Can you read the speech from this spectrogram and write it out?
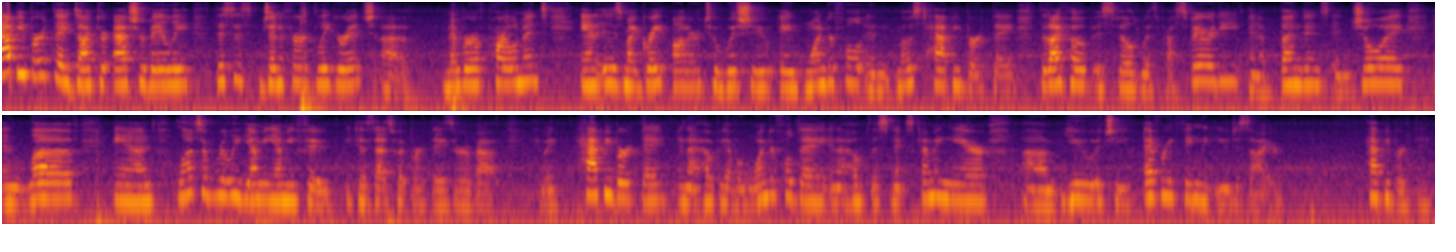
Happy birthday, Dr. Ashurbeyli. This is Jennifer Gilgoric, uh, Member of Parliament, and it is my great honor to wish you a wonderful and most happy birthday that I hope is filled with prosperity and abundance and joy and love and lots of really yummy, yummy food because that's what birthdays are about. Anyway, happy birthday, and I hope you have a wonderful day, and I hope this next coming year um, you achieve everything that you desire. Happy birthday.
